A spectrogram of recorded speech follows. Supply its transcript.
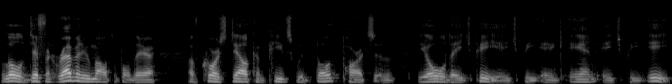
a little different revenue multiple there. Of course, Dell competes with both parts of the old HP, HP Inc. and HPE.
